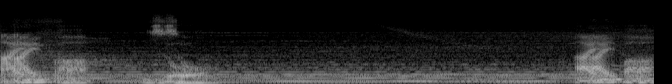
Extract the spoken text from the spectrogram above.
Einfach so. Einfach.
